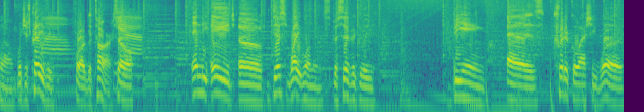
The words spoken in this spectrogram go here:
um, which is crazy Wow. for a guitar. So in the age of this white woman specifically being as critical as she was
